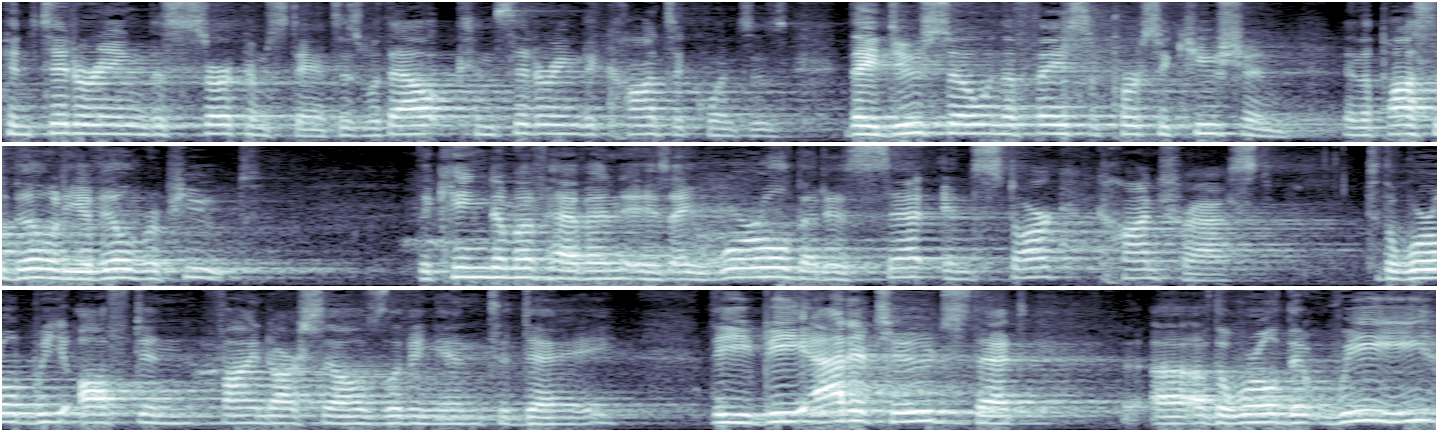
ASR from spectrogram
considering the circumstances, without considering the consequences. They do so in the face of persecution and the possibility of ill repute. The kingdom of heaven is a world that is set in stark contrast to the world we often find ourselves living in today. The beatitudes that uh, of the world that we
